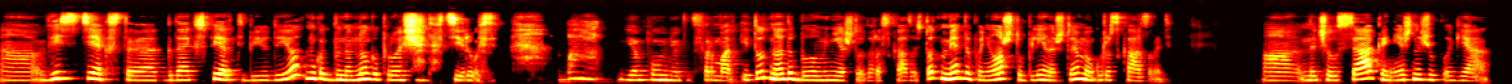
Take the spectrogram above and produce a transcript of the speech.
а, весь текст, э, когда эксперт тебе ее дает, ну, как бы намного проще адаптировать. А, я помню этот формат. И тут надо было мне что-то рассказывать. В тот момент я поняла, что, блин, а что я могу рассказывать? А, начался, конечно же, плагиат.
